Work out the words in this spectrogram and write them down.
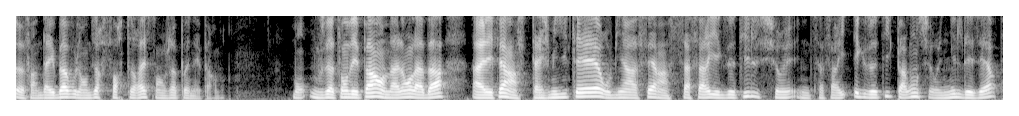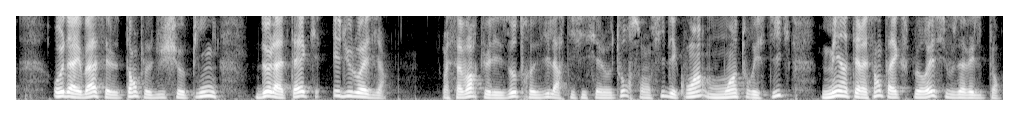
enfin, Daiba voulant dire forteresse en japonais. Pardon. Bon, ne vous attendez pas en allant là-bas à aller faire un stage militaire ou bien à faire un safari exotique sur une, exotique sur une île déserte. Odaiba, c'est le temple du shopping, de la tech et du loisir. À savoir que les autres îles artificielles autour sont aussi des coins moins touristiques, mais intéressantes à explorer si vous avez le temps.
